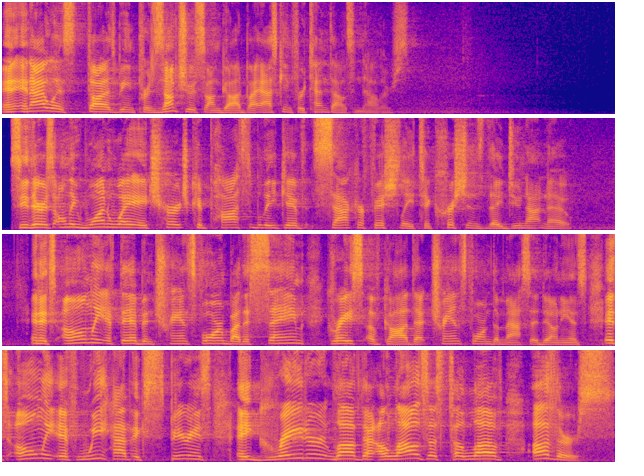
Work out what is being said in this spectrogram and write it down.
And, and I was thought I was being presumptuous on God by asking for $10,000. See, there is only one way a church could possibly give sacrificially to Christians they do not know. And it's only if they have been transformed by the same grace of God that transformed the Macedonians. It's only if we have experienced a greater love that allows us to love others.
